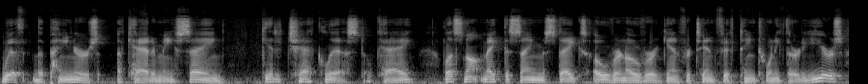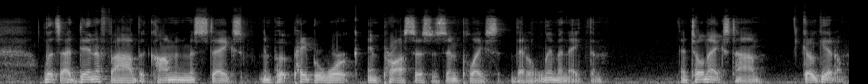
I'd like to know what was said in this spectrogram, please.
with the Painters Academy saying, get a checklist, okay? Let's not make the same mistakes over and over again for 10, 15, 20, 30 years. Let's identify the common mistakes and put paperwork and processes in place that eliminate them. Until next time, go get them.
